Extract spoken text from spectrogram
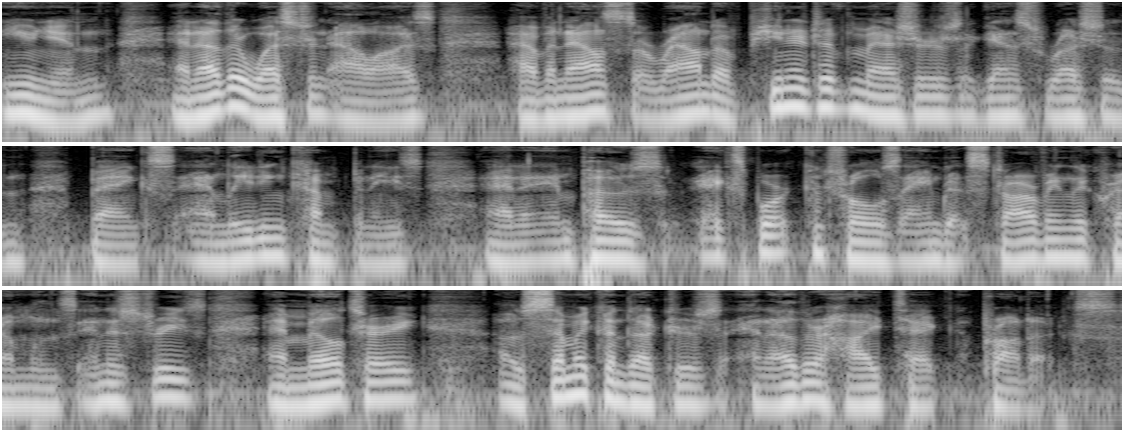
Union, and other Western allies have announced a round of punitive measures against Russian banks and leading companies and imposed export controls aimed at starving the Kremlin's industries and military of semiconductors and other high tech products.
